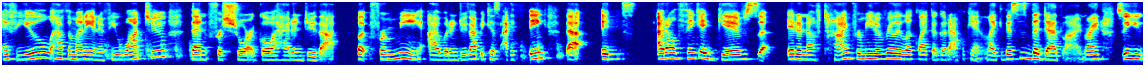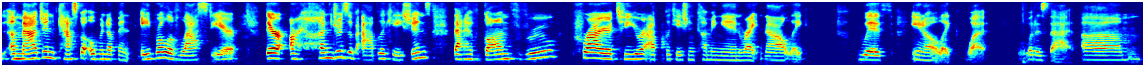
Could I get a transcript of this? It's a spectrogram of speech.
If you have the money and if you want to, then for sure go ahead and do that. But for me, I wouldn't do that because I think that it's, I don't think it gives it enough time for me to really look like a good applicant. Like this is the deadline, right? So you imagine CASPA opened up in April of last year. There are hundreds of applications that have gone through prior to your application coming in right now, like with, you know, like what, what is that? Um,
